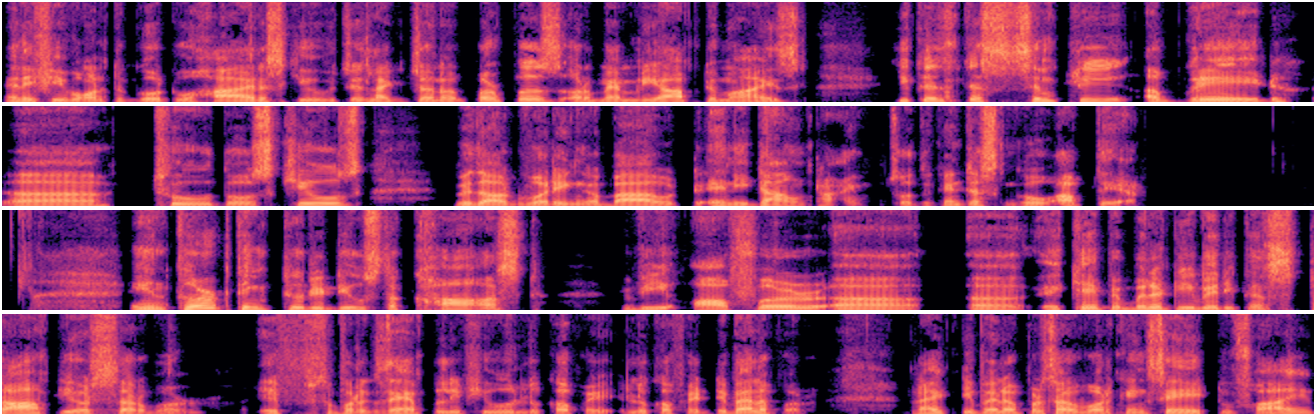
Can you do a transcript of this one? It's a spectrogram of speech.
and if you want to go to higher SKU, which is like general purpose or memory optimized, you can just simply upgrade uh, to those SKUs without worrying about any downtime. So they can just go up there. In third thing, to reduce the cost, we offer uh, uh, a capability where you can stop your server. If, so for example, if you look up a look up a developer, right? Developers are working say eight to five,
